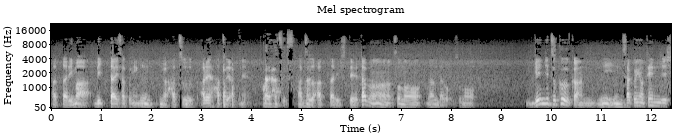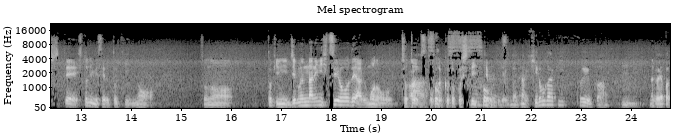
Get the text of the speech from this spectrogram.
あったり、まあ立体作品が初、うん。あれ初やね。あれ初です。初はい。あったりして多分そのなんだろうその現実空間にうん。作品を展示して人に見せる時のその時に自分なりに必要であるものをちょっとずつ獲得していってるっていうかね。なんか広がりというかなんかやっぱ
